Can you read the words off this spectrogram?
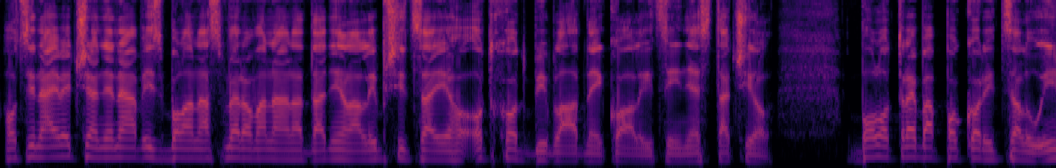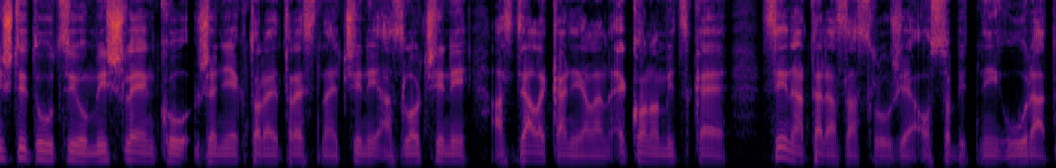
Hoci najväčšia nenávisť bola nasmerovaná na Daniela Lipšica, jeho odchod by vládnej koalícii nestačil. Bolo treba pokoriť celú inštitúciu myšlienku, že niektoré trestné činy a zločiny, a zďaleka nie len ekonomické, si na teraz zaslúžia osobitný úrad.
